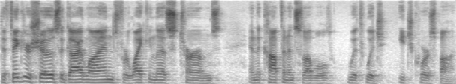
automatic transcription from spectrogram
The figure shows the guidelines for likeness terms and the confidence levels with which each correspond.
